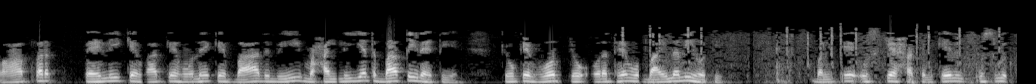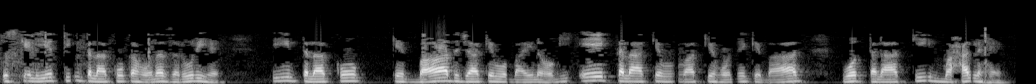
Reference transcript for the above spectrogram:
وہاں پر پہلی کے واقع ہونے کے بعد بھی محلیت باقی رہتی ہے، کیونکہ وہ جو عورت ہے وہ بائنا نہیں ہوتی۔ بلکہ اس کے حق کے اس کے لیے تین طلاقوں کا ہونا ضروری ہے۔ تین طلاقوں کے بعد جا کے وہ بائنا ہوگی۔ ایک طلاق کے واقع ہونے کے بعد وہ طلاق کی محل ہے۔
